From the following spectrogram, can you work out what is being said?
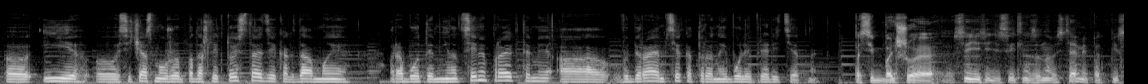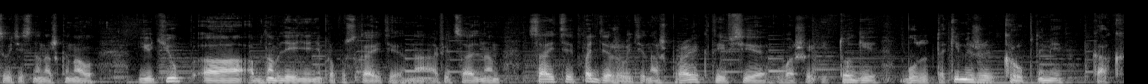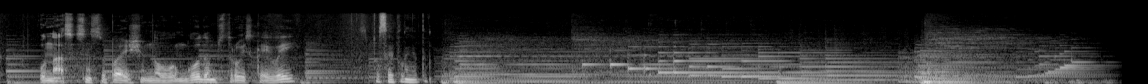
Э, И э, сейчас мы уже подошли к той стадии, когда мы работаем не над всеми проектами, а выбираем те, которые наиболее приоритетны. Спасибо большое. Следите действительно за новостями, подписывайтесь на наш канал YouTube, а обновления не пропускайте на официальном сайте, поддерживайте наш проект, и все ваши итоги будут такими же крупными, как у нас. С наступающим Новым годом! Строй Skyway! Спасай планету.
